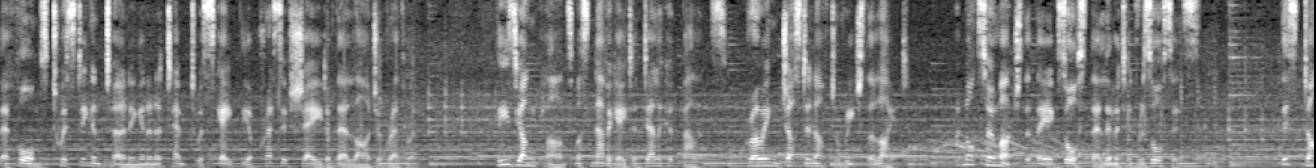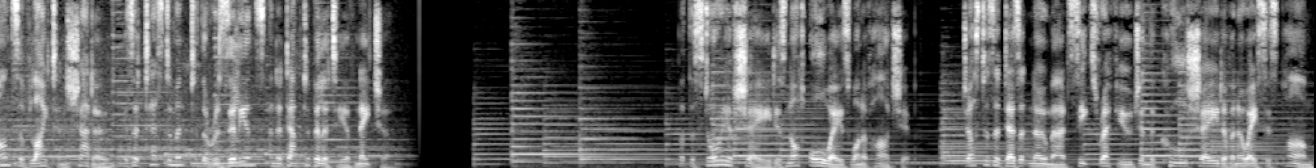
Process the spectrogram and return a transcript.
their forms twisting and turning in an attempt to escape the oppressive shade of their larger brethren. These young plants must navigate a delicate balance, growing just enough to reach the light, but not so much that they exhaust their limited resources. This dance of light and shadow is a testament to the resilience and adaptability of nature. But the story of shade is not always one of hardship. Just as a desert nomad seeks refuge in the cool shade of an oasis palm,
